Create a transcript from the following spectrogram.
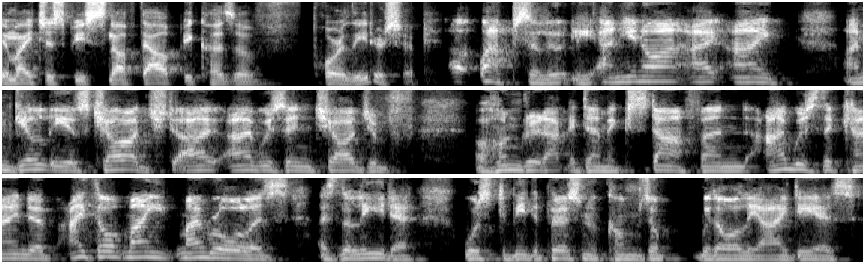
it might just be snuffed out because of poor leadership. Oh, absolutely. And you know, I I I'm guilty as charged. I I was in charge of hundred academic staff, and I was the kind of I thought my my role as as the leader was to be the person who comes up with all the ideas.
